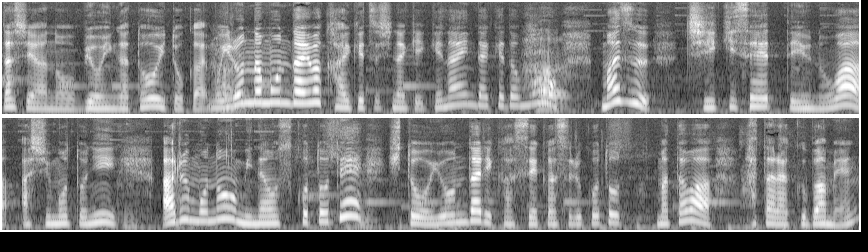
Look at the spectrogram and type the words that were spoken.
だしあの病院が遠いとかもうはいいろんな問題は解決しなきゃいけないんだけども、はい。まず地域性っていうのは足元にあるものを見直すことでうん人を呼んだり活性化することまたは働く場面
